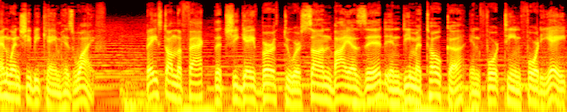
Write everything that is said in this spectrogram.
and when she became his wife based on the fact that she gave birth to her son Bayazid in Dimetoka in 1448,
